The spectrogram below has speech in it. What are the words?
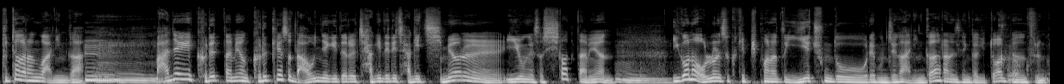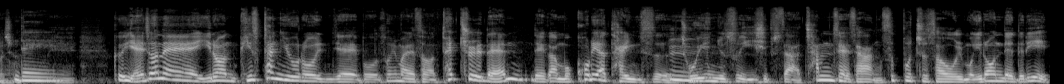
부탁을 한 거 아닌가. 음. 음. 만약에 그랬다면 그렇게 해서 나온 얘기들을 자기들이 자기 지면을 이용해서 실었다면 음. 이거는 언론에서 그렇게 비판하던 이해 충돌의 문제가 아닌가라는 생각이 또 한편으로 드는 거죠. 네. 예. 그 예전에 이런 비슷한 이유로 이제 뭐 소위 말해서 퇴출된 데가 뭐 코리아 타임스, 음. 조이뉴스 24, 참세상, 스포츠 서울 뭐 이런 데들이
